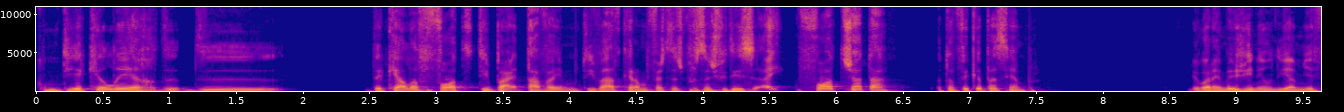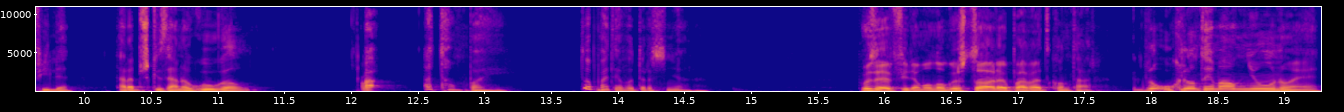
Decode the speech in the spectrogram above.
Cometi, aquele erro de, de daquela foto, tipo, estava emotivado, que era uma festa de expressões fictícias, ei, foto já está, então fica para sempre. E agora imaginem um dia a minha filha estar a pesquisar no Google, ah, então pai, teu pai teve outra senhora. Pois é, filha, é uma longa história, o pai vai-te contar. O que não tem mal nenhum, não é?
